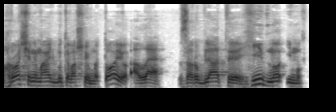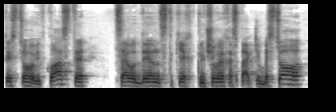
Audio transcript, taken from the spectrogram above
гроші не мають бути вашою метою, але заробляти гідно і могти з цього відкласти це один з таких ключових аспектів. Без цього,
